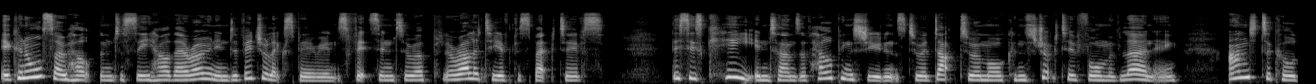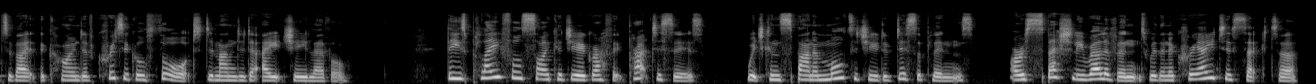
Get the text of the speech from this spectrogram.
it can also help them to see how their own individual experience fits into a plurality of perspectives. This is key in terms of helping students to adapt to a more constructive form of learning and to cultivate the kind of critical thought demanded at HE level. These playful psychogeographic practices, which can span a multitude of disciplines, are especially relevant within a creative sector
